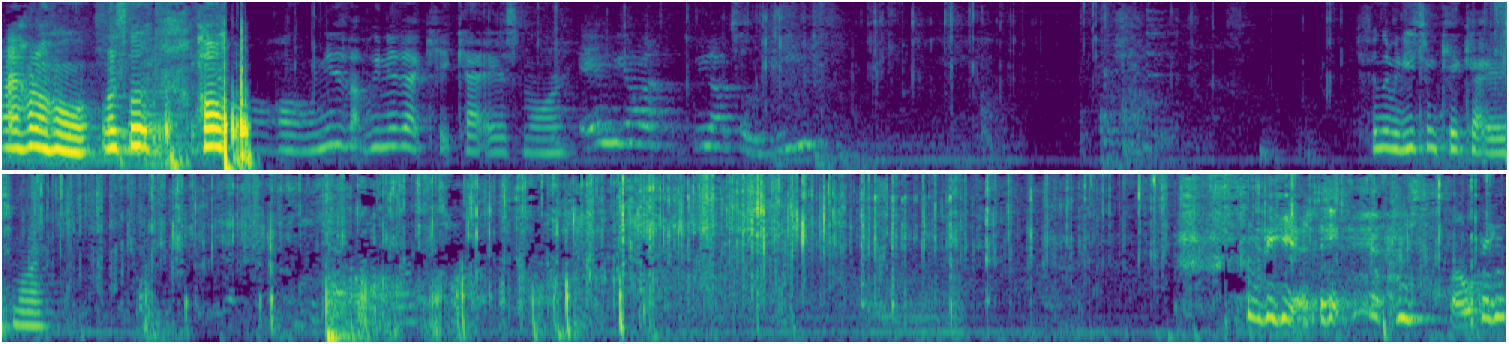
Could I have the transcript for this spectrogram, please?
Alright, hold on, hold on. Let's look. Hold on, hold on. We need that. We need that Kit Kat ASMR. And we got we got some beef. Finley, we need some Kit Kat ASMR. I'm just filming.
